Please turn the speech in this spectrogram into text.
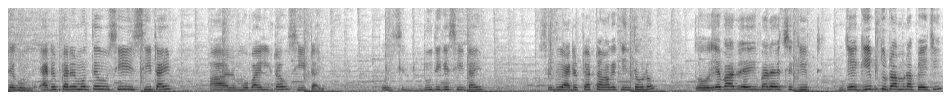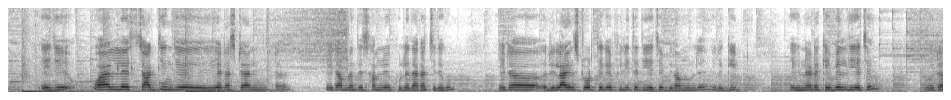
দেখুন অ্যাডাপ্টারের মধ্যেও সি সি টাইপ আর মোবাইলটাও সি টাইপ তো সি- দুদিকে সি টাইপ শুধু অ্যাডাপ্টারটা আমাকে কিনতে হলো। তো এবার এইবারে হচ্ছে গিফট যে গিফট দুটো আমরা পেয়েছি, এই যে ওয়্যারলেস চার্জিং যে ইয়েটা স্ট্যান্ডটা এটা আপনাদের সামনে খুলে দেখাচ্ছি, দেখুন। এটা রিলায়েন্স স্টোর থেকে ফ্রিতে দিয়েছে বিনামূল্যে, এটা গিফট এখানে একটা কেবেল দিয়েছে, ওইটা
